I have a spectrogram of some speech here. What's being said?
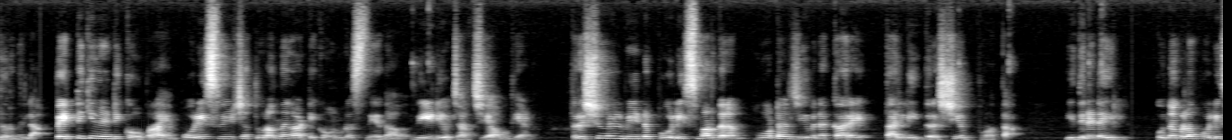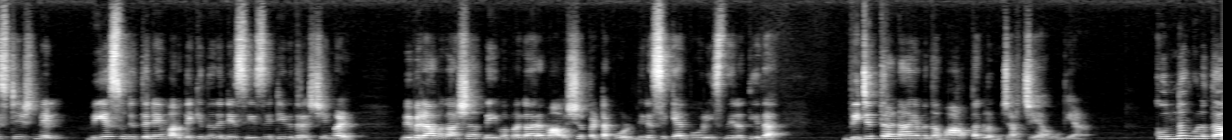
തീർന്നില്ല. പെട്ടിക്ക് വേണ്ടി കോപ്രായം. പോലീസ് വീഴ്ച തുറന്നു കാട്ടി കോൺഗ്രസ് നേതാവ്. വീഡിയോ ചർച്ചയാവുകയാണ്. തൃശൂരിൽ വീണ്ടും പോലീസ് മർദ്ദനം. ഹോട്ടൽ ജീവനക്കാരെ തല്ലി ദൃശ്യം പുറത്ത. ഇതിനിടയിൽ കുന്നംകുളം പോലീസ് സ്റ്റേഷനിൽ വി എസ് സുജിത്തിനെ മർദ്ദിക്കുന്നതിന്റെ സി സി ടി വി ദൃശ്യങ്ങൾ വിവരാവകാശ നിയമപ്രകാരം ആവശ്യപ്പെട്ടപ്പോൾ നിരസിക്കാൻ പോലീസ് നിരത്തിയത് വിചിത്ര ന്യായമെന്ന വാർത്തകളും ചർച്ചയാവുകയാണ്. കുന്നംകുളത്ത്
